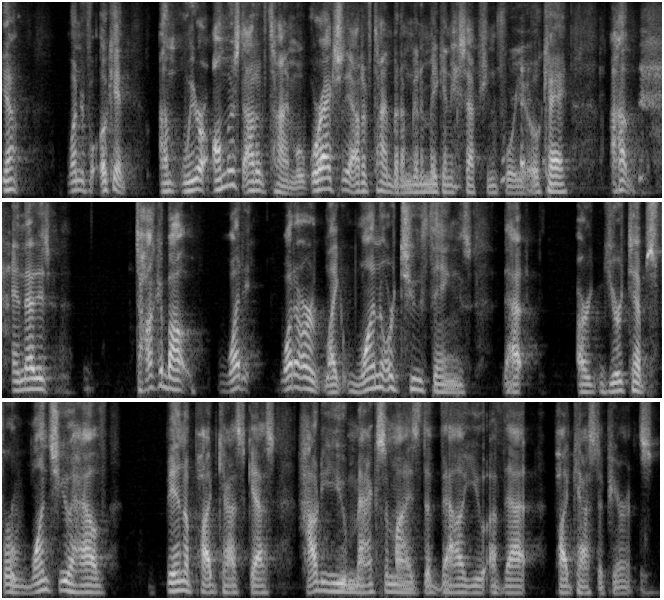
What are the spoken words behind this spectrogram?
yeah, wonderful. Okay, um, we are almost out of time. We're actually out of time, but I'm going to make an exception for you. Okay. Um, and that is talk about what what are like one or two things that are your tips for once you have been a podcast guest how do you maximize the value of that podcast appearance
